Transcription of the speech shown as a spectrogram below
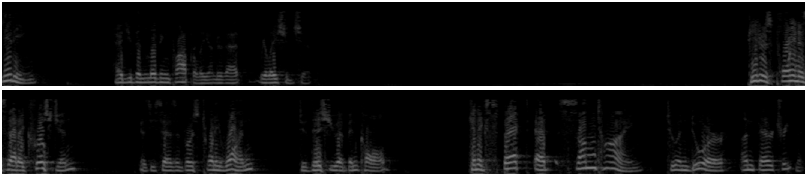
getting had you been living properly under that relationship. Peter's point is that a Christian, because he says in verse 21, to this you have been called, can expect at some time to endure unfair treatment.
